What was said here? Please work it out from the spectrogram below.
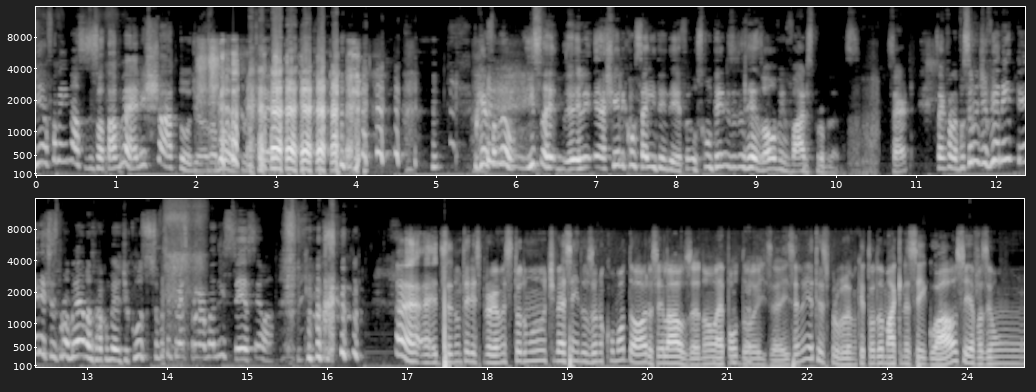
E aí eu falei, nossa, você só tá velho e chato, Diogo, porque... porque ele falou, não, isso, ele, achei que ele consegue entender, os containers eles resolvem vários problemas, certo? Só que fala, você não devia nem ter esses problemas para comer de custo se você tivesse programado em C, sei lá. É, é, você não teria esse problema se todo mundo estivesse ainda usando Commodore, sei lá, usando Apple II. Aí você não ia ter esse problema, porque toda máquina ia ser igual, você ia fazer um,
